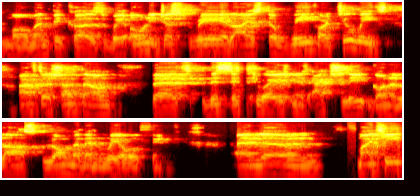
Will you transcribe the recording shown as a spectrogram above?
moment because we only just realized a week or two weeks after shutdown that this situation is actually going to last longer than we all think. And um, my team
